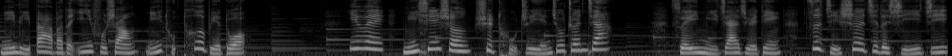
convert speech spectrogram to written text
尼里爸爸的衣服上泥土特别多。因为尼先生是土质研究专家，所以米加决定自己设计的洗衣机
